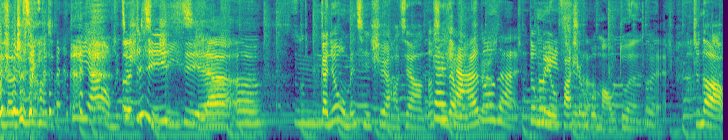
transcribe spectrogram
听到这句话，对呀，我们就是寝室一起。嗯。感觉我们寝室好像到现在都在都没有发生过矛盾。对，真的，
